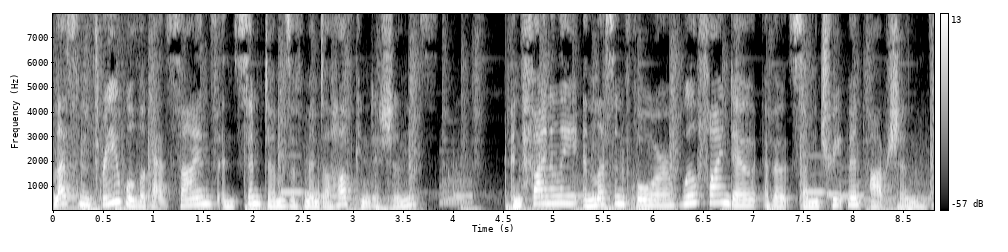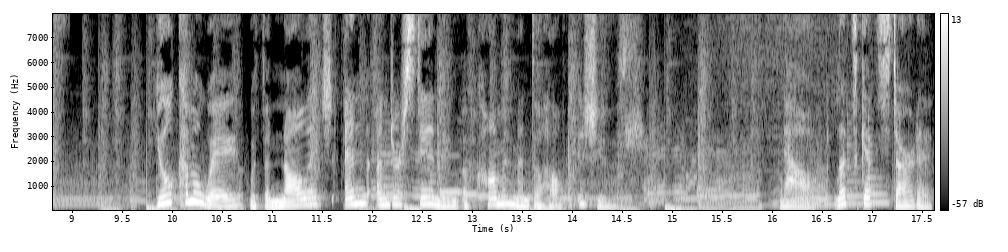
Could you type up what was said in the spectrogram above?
Lesson 3 will look at signs and symptoms of mental health conditions. And finally, in Lesson 4, we'll find out about some treatment options. You'll come away with the knowledge and understanding of common mental health issues. Now, let's get started.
